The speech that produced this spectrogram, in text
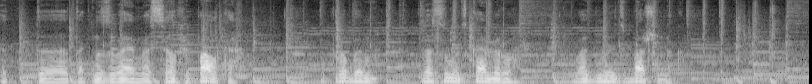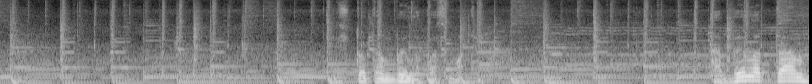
это так называемая селфи-палка. Попробуем засунуть камеру в одну из башенок. И что там было, посмотрим. А было там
